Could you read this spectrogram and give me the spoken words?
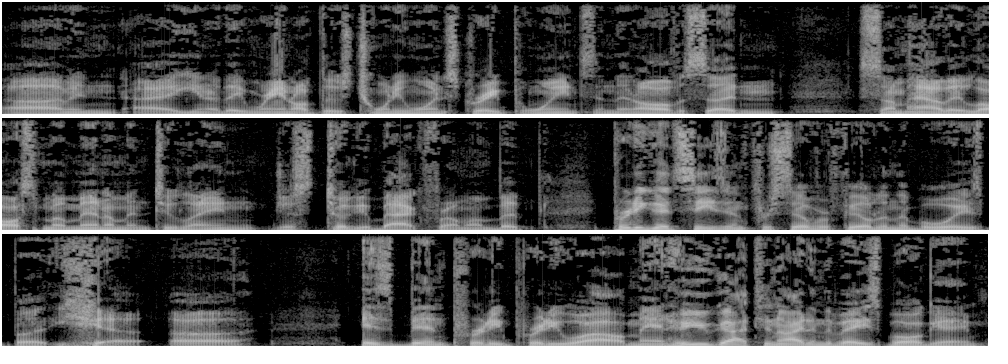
Uh, I mean, uh, you know, they ran off those twenty-one straight points, and then all of a sudden, somehow they lost momentum, and Tulane just took it back from them. But pretty good season for Silverfield and the boys. But yeah, uh, it's been pretty pretty wild, man. Who you got tonight in the baseball game?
